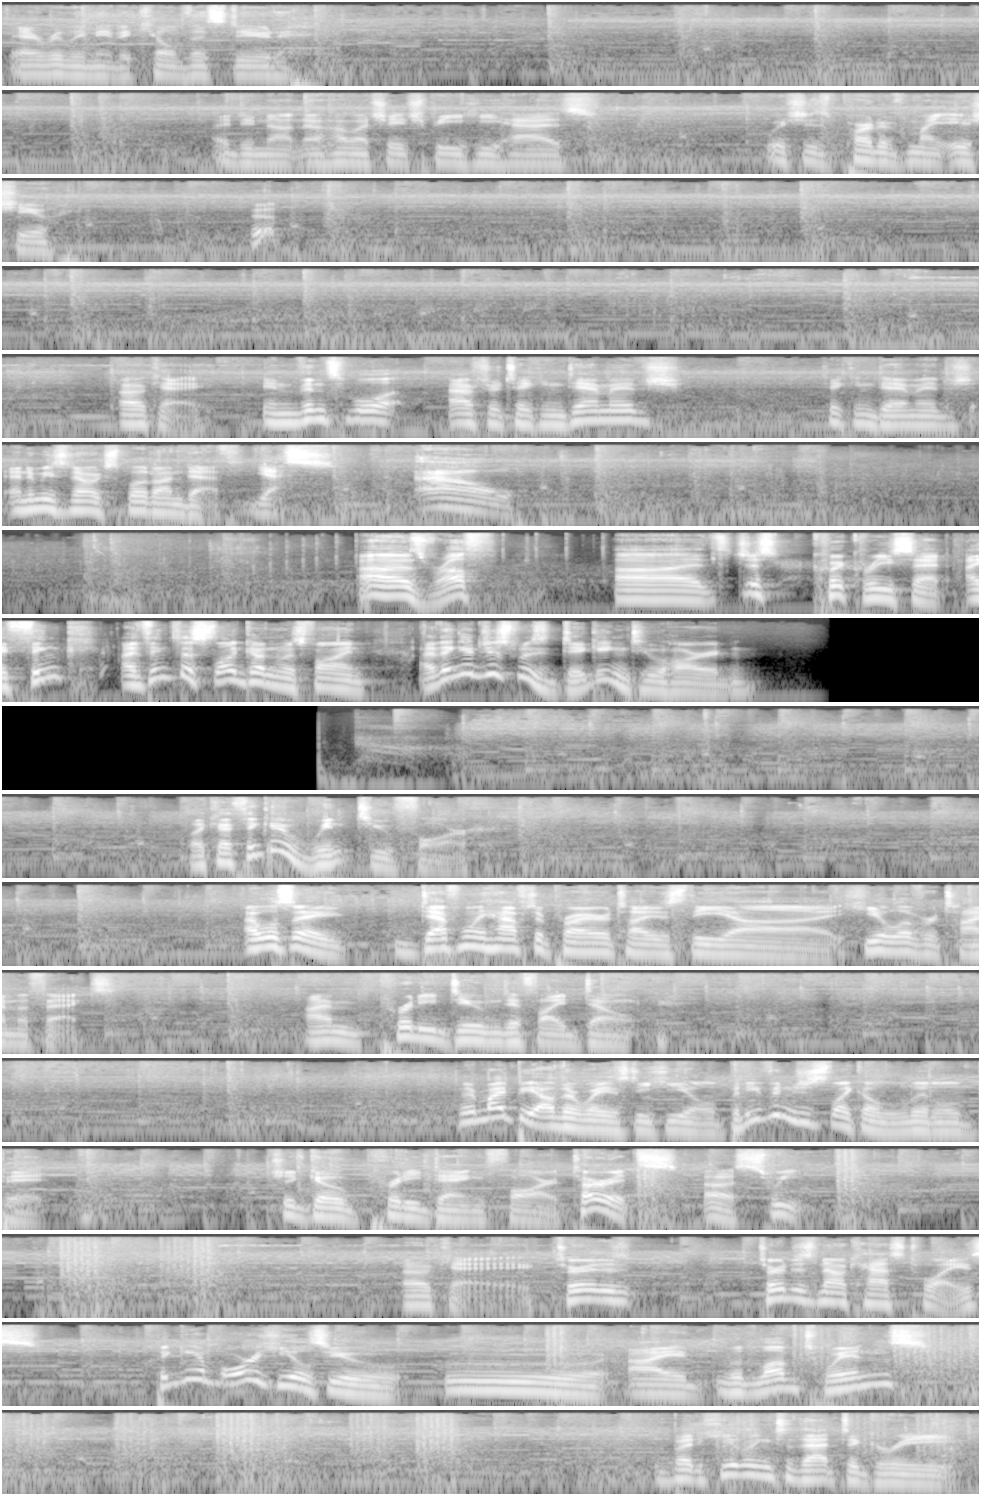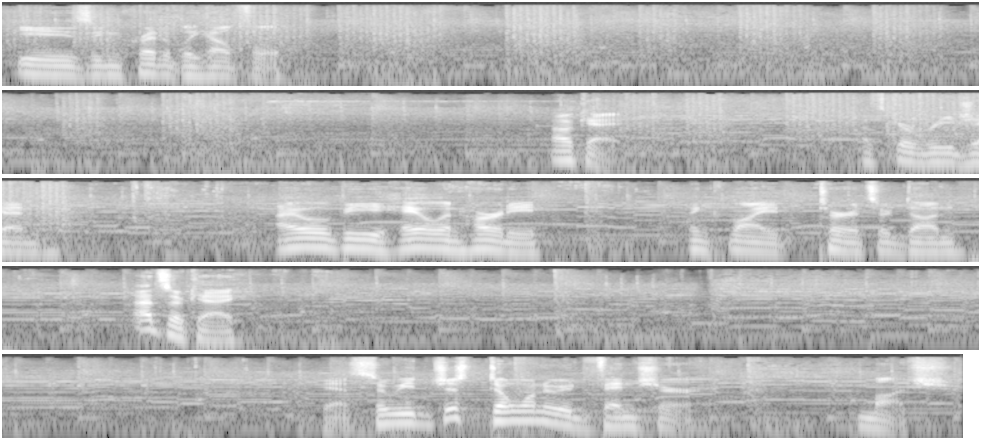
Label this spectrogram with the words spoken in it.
I really need to kill this dude. I do not know how much HP he has, which is part of my issue. Oop. Okay. Invincible after taking damage. Taking damage. Enemies now explode on death. Yes. Ow. Oh, that was rough. Uh, it's just quick reset. I think, I think the slug gun was fine. I think it just was digging too hard. Like, I think I went too far. I will say, definitely have to prioritize the uh, heal over time effect. I'm pretty doomed if I don't. There might be other ways to heal, but even just like a little bit should go pretty dang far. Turrets! Oh, sweet. Okay. Turret is, turret is now cast twice. Picking up ore heals you. Ooh, I would love twins. but healing to that degree is incredibly helpful. Okay. Let's go regen. I will be hale and hearty. I think my turrets are done. That's okay. Yeah, so we just don't want to adventure much.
